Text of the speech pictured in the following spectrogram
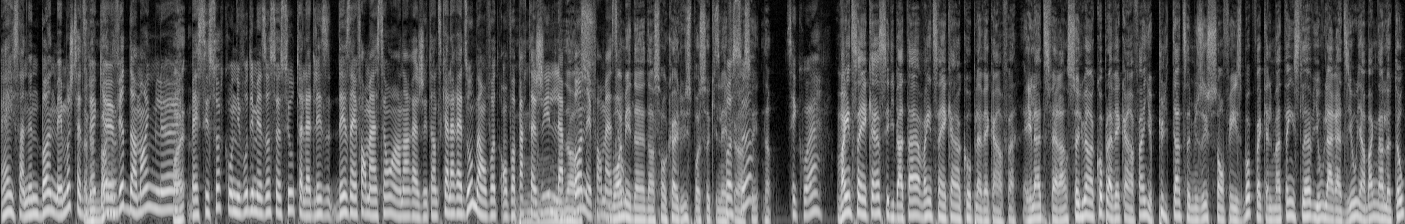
Hey, ça en est une bonne. Mais moi, je te dirais que bonne, hein? vite de même, là, Ouais. ben, c'est sûr qu'au niveau des médias sociaux, tu as la dés- désinformation à en enrager. Tandis qu'à la radio, ben, on, va, on va partager la Non, bonne information. Ouais, mais dans, dans son cas, lui, c'est pas ça qui l'a influencé. Non. C'est quoi? 25 ans célibataire, 25 ans en couple avec enfant. Et la différence, celui en couple avec enfant, il n'a plus le temps de s'amuser sur son Facebook. Fait que le matin, il se lève, il ouvre la radio, il embarque dans l'auto,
